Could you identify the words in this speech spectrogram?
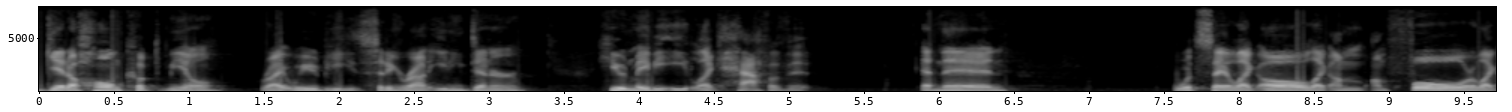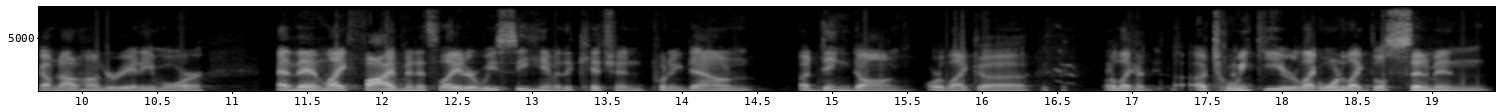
get a home cooked meal, right? We would be sitting around eating dinner. He would maybe eat like half of it. And then would say like, "Oh, like I'm I'm full or like I'm not hungry anymore." And then like 5 minutes later, we see him in the kitchen putting down a ding dong or like a or like a, a Twinkie or like one of like those cinnamon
